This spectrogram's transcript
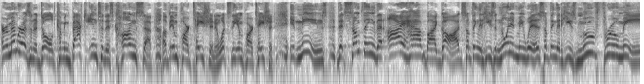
I remember as an adult coming back into this concept of impartation. And what's the impartation? It means that something that I have by God, something that He's anointed me with, something that He's moved through me,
